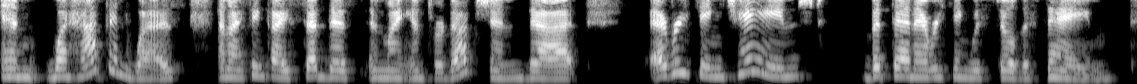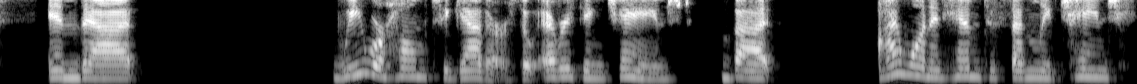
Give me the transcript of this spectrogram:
And what happened was, and I think I said this in my introduction, that everything changed, but then everything was still the same in that we were home together. So everything changed, but I wanted him to suddenly change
